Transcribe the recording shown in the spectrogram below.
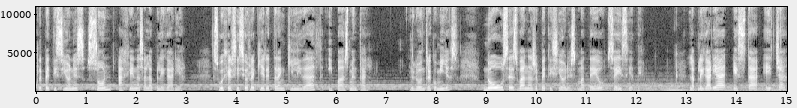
repeticiones son ajenas a la plegaria. Su ejercicio requiere tranquilidad y paz mental. Y luego, entre comillas, no uses vanas repeticiones. Mateo 6:7. La plegaria está hecha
